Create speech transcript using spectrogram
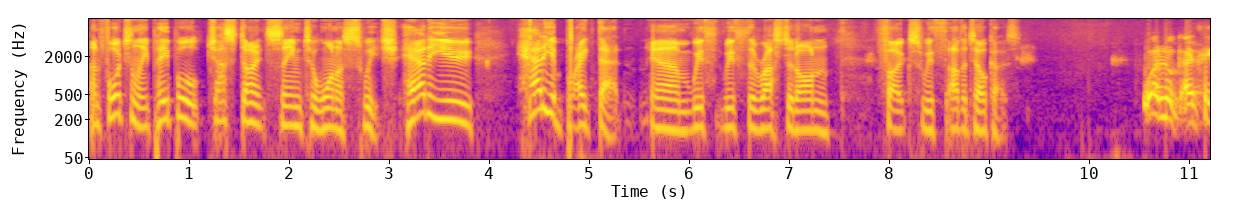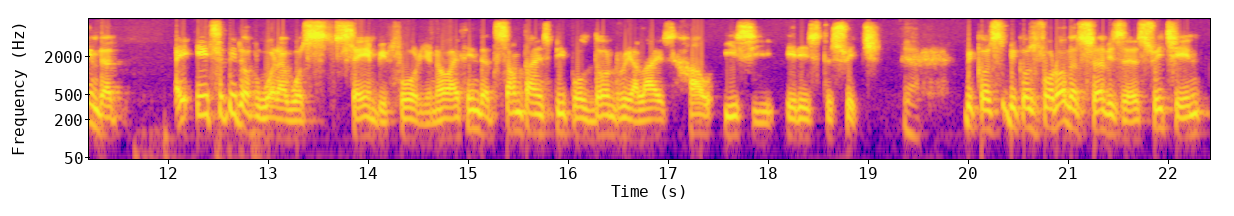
unfortunately, people just don't seem to want to switch. How do you how do you break that um, with with the rusted on folks with other telcos? Well, look, I think that it's a bit of what I was saying before. You know, I think that sometimes people don't realize how easy it is to switch. Yeah because because for other services switching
